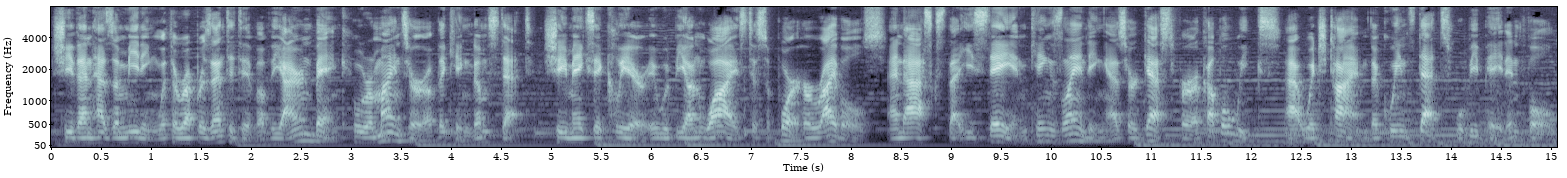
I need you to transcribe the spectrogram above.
She then has a meeting with a representative of the Iron Bank who reminds her of the kingdom's debt. She makes it clear it would be unwise to support her rivals and asks that he stay in King's Landing as her guest for a couple weeks, at which time the queen's debts will be paid in full.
